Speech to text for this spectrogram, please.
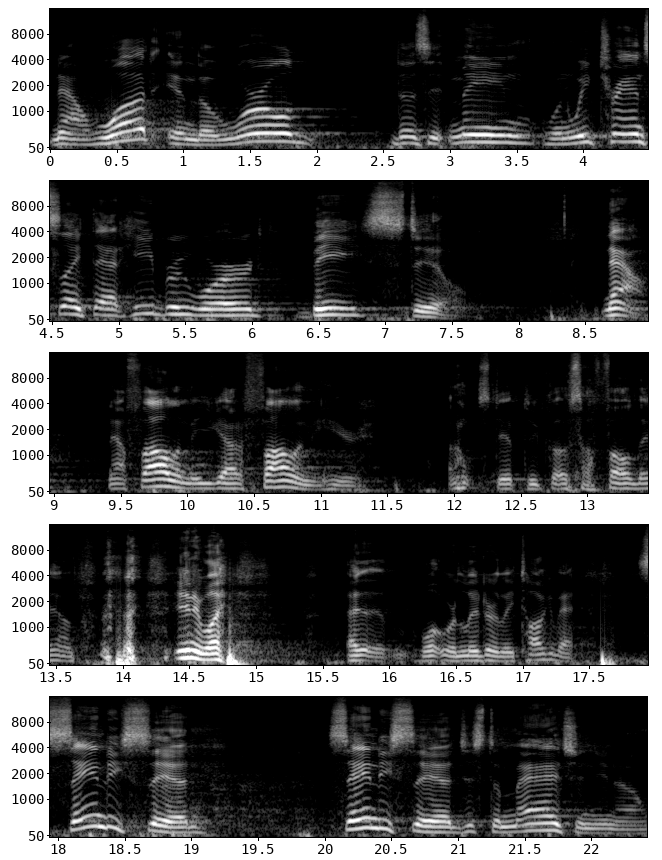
Now, what in the world does it mean when we translate that Hebrew word, be still? Now, now follow me. You got to follow me here. I don't step too close, I'll fall down. anyway, uh, what we're literally talking about. Sandy said, Sandy said, just imagine, you know,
